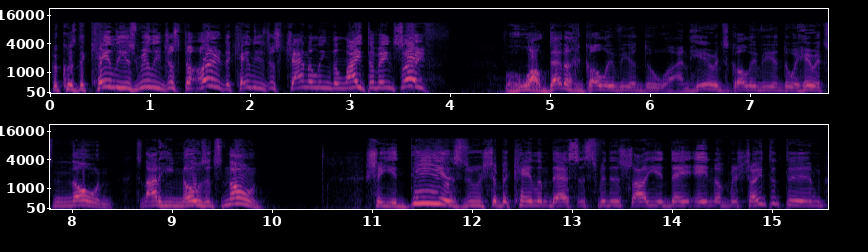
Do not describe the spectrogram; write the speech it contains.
because the Kali is really just the Ur. The Kali is just channeling the light of Ein yadua, and here it's Gali V'yadua. Here it's known. It's not he knows, it's known. Sheyidi Yezu Shebekalim Desis Fidus Shal Yedei Ein of Meshaitatim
